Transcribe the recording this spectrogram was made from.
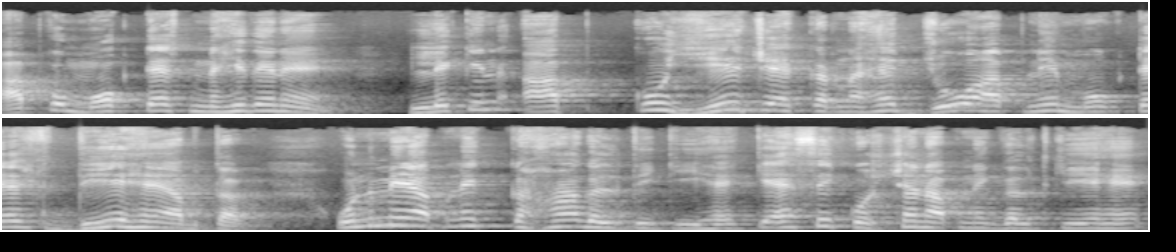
आपको मॉक टेस्ट नहीं देने हैं, लेकिन आपको ये चेक करना है, जो आपने मॉक टेस्ट दिए हैं अब तक, उनमें आपने कहाँ गलती की है? कैसे क्वेश्चन आपने गलत किए हैं?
